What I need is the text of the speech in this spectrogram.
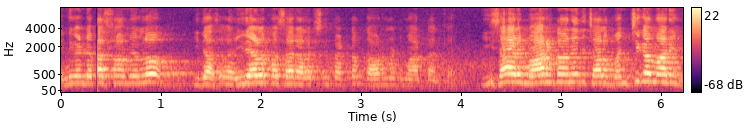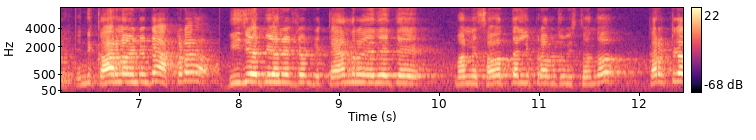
ఎందుకంటే ప్రజాస్వామ్యంలో ఇది అసలు ఐదేళ్ళకోసారి ఎలక్షన్ పెట్టడం గవర్నమెంట్ మారడానికి ఈసారి మారడం అనేది చాలా మంచిగా మారింది. ఎందుకు కారణం ఏంటంటే అక్కడ బీజేపీ అనేటువంటి కేంద్రం ఏదైతే మన సవత్తల్లి ప్రేమ చూపిస్తుందో కరెక్ట్గా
